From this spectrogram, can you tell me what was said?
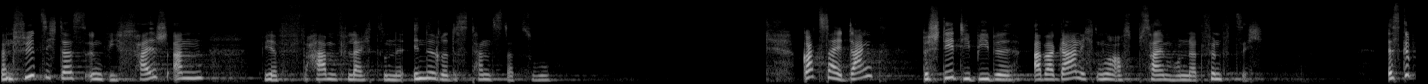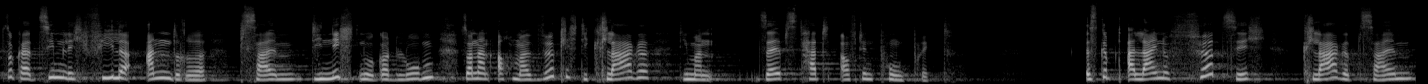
Dann fühlt sich das irgendwie falsch an. Wir haben vielleicht so eine innere Distanz dazu. Gott sei Dank besteht die Bibel aber gar nicht nur aus Psalm 150. Es gibt sogar ziemlich viele andere Psalmen, die nicht nur Gott loben, sondern auch mal wirklich die Klage, die man selbst hat, auf den Punkt bringt. Es gibt alleine 40 Klagepsalmen,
